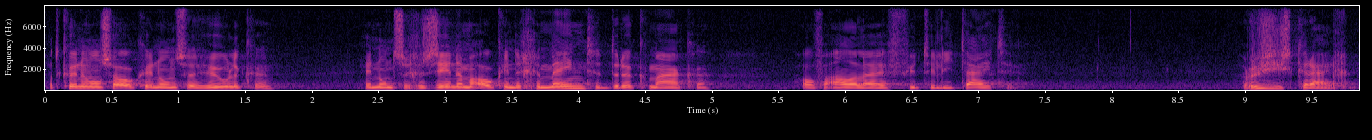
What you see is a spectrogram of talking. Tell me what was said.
Dat kunnen we ons ook in onze huwelijken, in onze gezinnen, maar ook in de gemeente druk maken over allerlei futiliteiten ruzies krijgen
